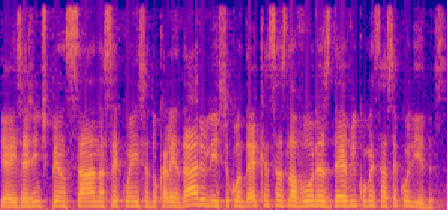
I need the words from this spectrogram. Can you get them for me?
E aí, se a gente pensar na sequência do calendário, Lício, quando é que essas lavouras devem começar a ser colhidas?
